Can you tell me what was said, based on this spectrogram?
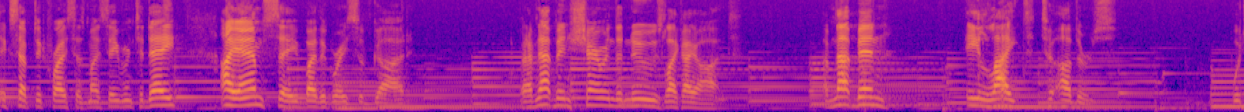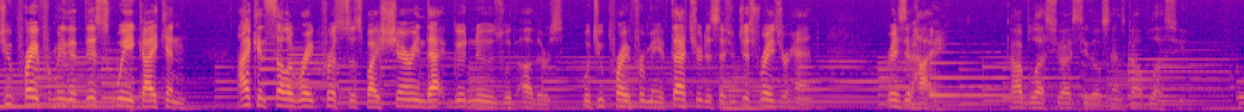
accepted Christ as my Savior, and today I am saved by the grace of God. But I've not been sharing the news like I ought. I've not been a light to others. Would you pray for me that this week I can, I can celebrate Christmas by sharing that good news with others? Would you pray for me? If that's your decision, just raise your hand. Raise it high. God bless you. I see those hands. God bless you.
